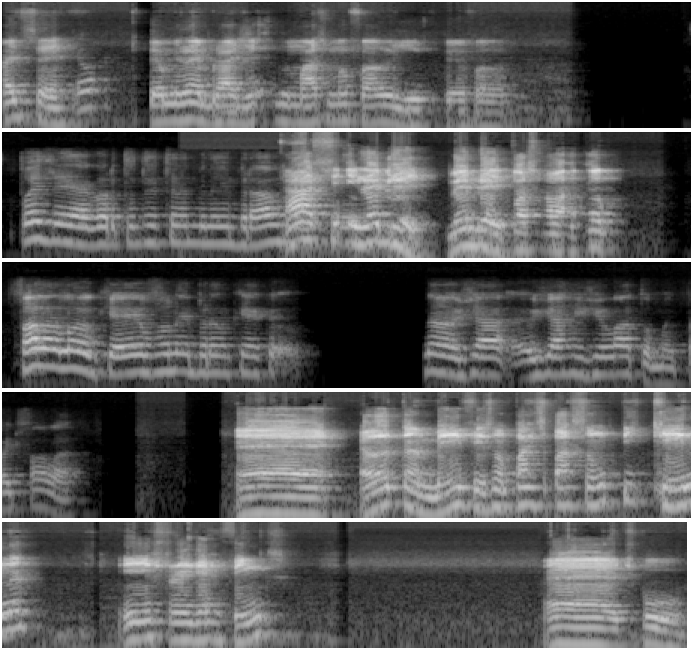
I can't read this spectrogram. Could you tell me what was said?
Pode ser. Eu... Se eu me lembrar disso, no máximo eu falo disso que eu ia falar. Pois é, agora eu tô tentando me lembrar. Ah, sim, lembrei. Lembrei, posso falar? Eu... Fala logo, que aí eu vou lembrando quem é que. Eu... Não, eu já, eu já arranjei o ator, mas pode falar. É, ela também fez uma participação pequena em Stranger Things. É, tipo,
